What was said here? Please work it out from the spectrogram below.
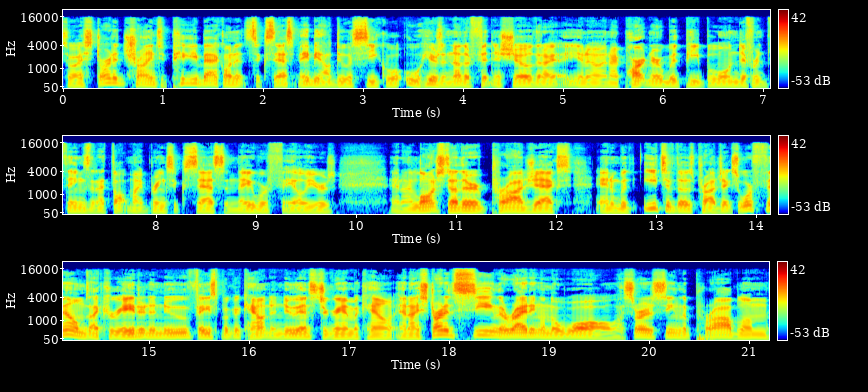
So I started trying to piggyback on its success. Maybe I'll do a sequel. Oh, here's another fitness show that I, you know, and I partnered with people on different things that I thought might bring success, and they were failures. And I launched other projects, and with each of those projects or films, I created a new Facebook account, a new Instagram account, and I started seeing the writing on the wall. I started seeing the problem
